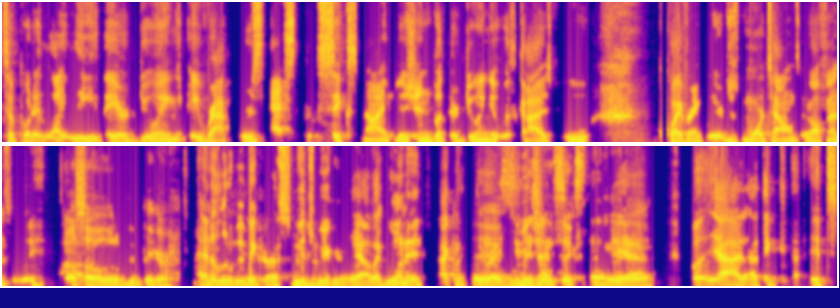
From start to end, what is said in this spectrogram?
to put it lightly, they are doing a Raptors six nine vision, but they're doing it with guys who, quite frankly, are just more talented offensively. Also, a little bit bigger and a little bit bigger, a smidge bigger, yeah, like one inch technically, yeah, right? Six, vision six ten, yeah. yeah. But yeah, I, I think it's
